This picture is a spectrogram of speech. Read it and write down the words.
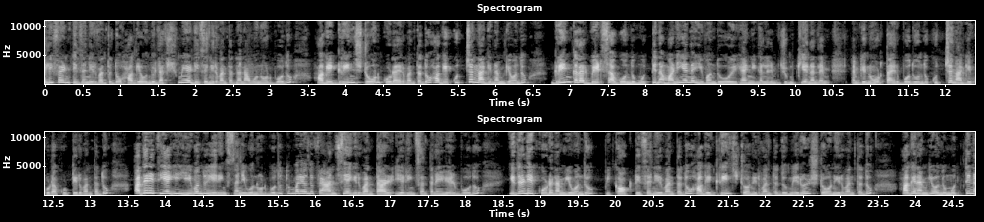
ಎಲಿಫೆಂಟ್ ಡಿಸೈನ್ ಇರುವಂತದ್ದು, ಹಾಗೆ ಒಂದು ಲಕ್ಷ್ಮಿಯ ಡಿಸೈನ್ ಇರುವಂತದ್ದು ನಾವು ನೋಡಬಹುದು ಹಾಗೆ ಗ್ರೀನ್ ಸ್ಟೋನ್ ಕೂಡ ಇರುವಂತದ್ದು. ಹಾಗೆ ಕುಚ್ಚನ್ನಾಗಿ ನಮಗೆ ಒಂದು ಗ್ರೀನ್ ಕಲರ್ ಬೀಡ್ಸ್ ಹಾಗೂ ಒಂದು ಮುತ್ತಿನ ಮಣಿಯನ್ನ ಈ ಒಂದು ಹ್ಯಾಂಗಿಂಗ್ ಅಲ್ಲಿ ಜುಮ್ಕಿಯನ್ನ ನಮಗೆ ನೋಡ್ತಾ ಇರಬಹುದು ಒಂದು ಕುಚ್ಚನ್ನಾಗಿ ಕೂಡ ಕೊಟ್ಟಿರುವಂತದ್ದು. ಅದೇ ರೀತಿಯಾಗಿ ಈ ಒಂದು ಇಯರಿಂಗ್ಸ್ನ ನೀವು ನೋಡಬಹುದು ತುಂಬಾನೇ ಒಂದು ಫ್ಯಾನ್ಸಿ ಆಗಿರುವಂತಹ ಇಯರಿಂಗ್ಸ್ ಅಂತಾನೆ ಹೇಳ್ಬಹುದು ಇದರಲ್ಲಿ ಕೂಡ ನಮಗೆ ಒಂದು ಪಿಕಾಕ್ ಡಿಸೈನ್ ಇರುವಂತದ್ದು, ಹಾಗೆ ಗ್ರೀನ್ ಸ್ಟೋನ್ ಇರುವಂತದ್ದು ಮೆರೂನ್ ಸ್ಟೋನ್ ಇರುವಂಥದ್ದು ಹಾಗೆ ನಮಗೆ ಒಂದು ಮುತ್ತಿನ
